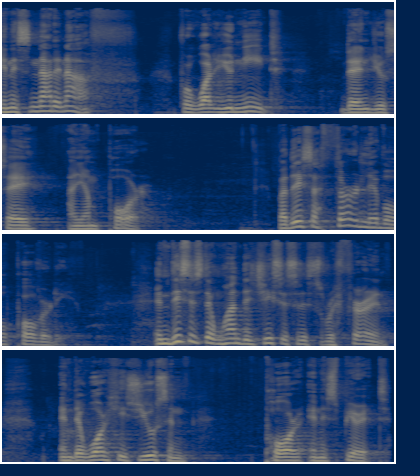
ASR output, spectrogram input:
and it's not enough for what you need. Then you say, I am poor. But there's a third level of poverty. And this is the one that Jesus is referring and the word he's using poor in spirit.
